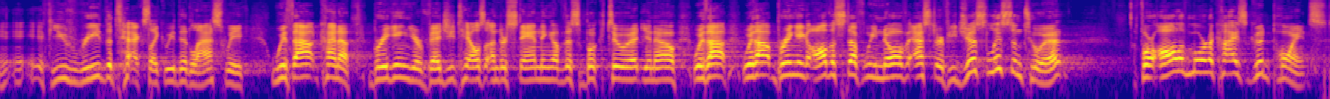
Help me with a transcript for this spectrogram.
if you read the text like we did last week, without kind of bringing your VeggieTales understanding of this book to it, you know, without, without bringing all the stuff we know of Esther, if you just listen to it, for all of Mordecai's good points,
